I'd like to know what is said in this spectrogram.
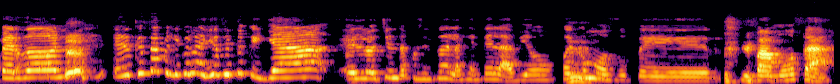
perdón, es que esta película yo siento que ya el 80% de la gente la vio, fue Mm. como súper famosa.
